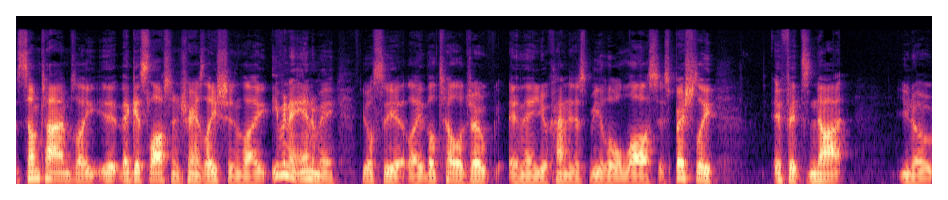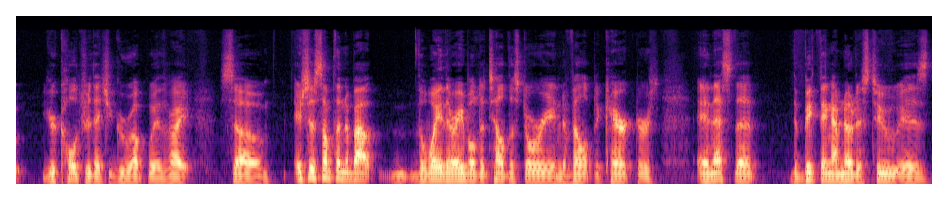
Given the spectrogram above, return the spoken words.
sometimes like it, that gets lost in translation. Like even in anime, you'll see it like they'll tell a joke and then you'll kind of just be a little lost, especially if it's not you know your culture that you grew up with, right? So it's just something about the way they're able to tell the story and develop the characters, and that's the the big thing I've noticed too is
